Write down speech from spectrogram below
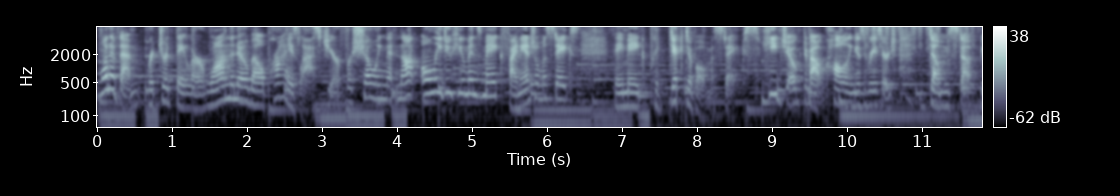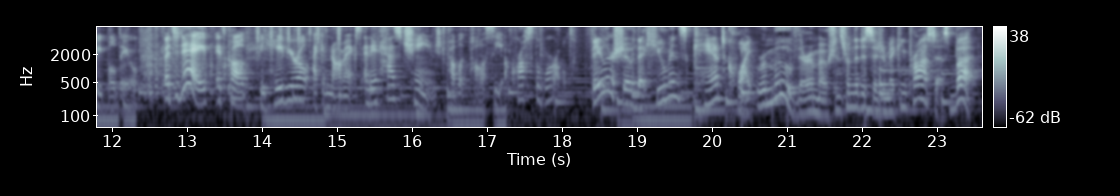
One of them, Richard Thaler, won the Nobel Prize last year for showing that not only do humans make financial mistakes, they make predictable mistakes. He joked about calling his research dumb stuff people do. But today, it's called behavioral economics, and it has changed public policy across the world. Thaler showed that humans can't quite remove their emotions from the decision-making process, but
